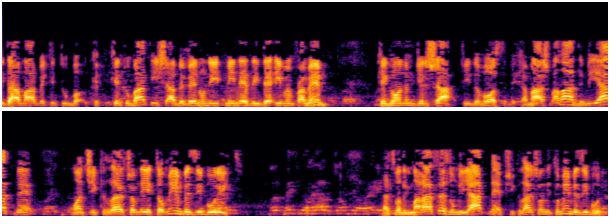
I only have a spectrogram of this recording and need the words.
ida amar beketubati isha bebenonit min even from him. Kegonim girsha, if he divorced her. Kamash malan, demiyatme, when she collects from the etomim beziburit. That's what the Gemara says. Umiyat nef. She collects from the tumim beziburi.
